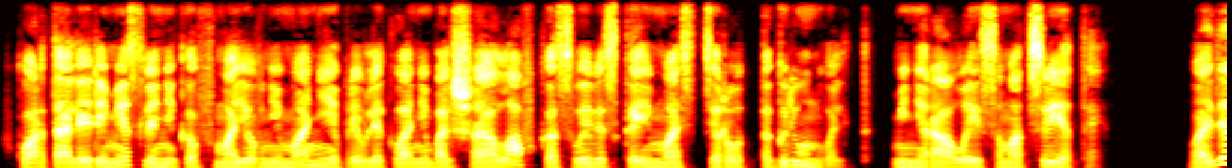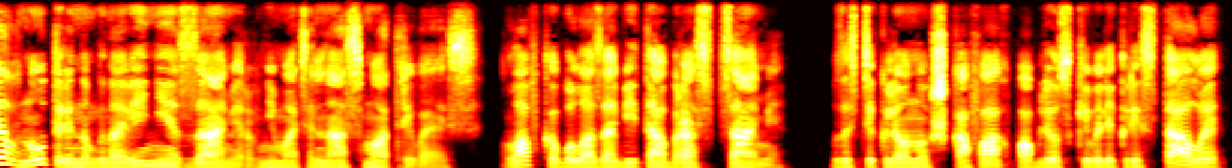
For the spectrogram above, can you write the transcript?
В квартале ремесленников мое внимание привлекла небольшая лавка с вывеской «Мастер Отто Грюнвальд. Минералы и самоцветы». Войдя внутрь, на мгновение замер, внимательно осматриваясь. Лавка была забита образцами. В застекленных шкафах поблескивали кристаллы,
